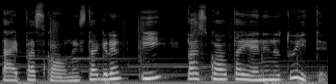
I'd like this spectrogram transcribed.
Thay Pascoal no Instagram e Pascoal Tayane no Twitter.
